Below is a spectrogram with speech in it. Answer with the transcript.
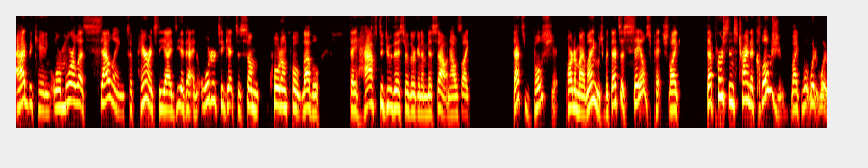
advocating or more or less selling to parents the idea that in order to get to some quote unquote level they have to do this or they're going to miss out and i was like that's bullshit part of my language but that's a sales pitch like that person's trying to close you like what what, what?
